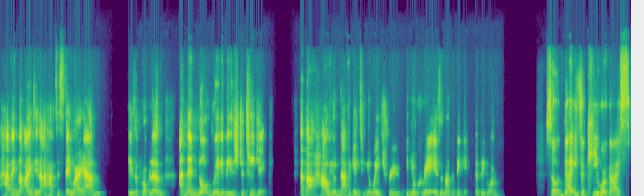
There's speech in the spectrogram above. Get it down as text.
having the idea that I have to stay where I am is a problem and then not really being strategic about how you're navigating your way through in your career is another big a big one so that is a keyword, guys.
